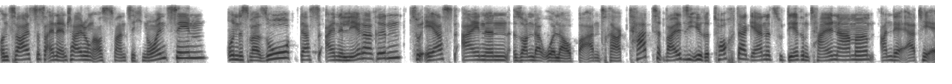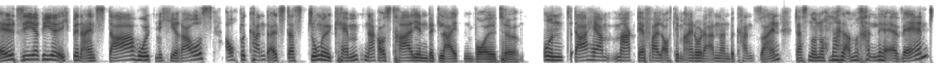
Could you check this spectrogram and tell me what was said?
Und zwar ist es eine Entscheidung aus 2019. Und es war so, dass eine Lehrerin zuerst einen Sonderurlaub beantragt hat, weil sie ihre Tochter gerne zu deren Teilnahme an der RTL-Serie Ich bin ein Star, holt mich hier raus, auch bekannt als das Dschungelcamp nach Australien begleiten wollte. Und daher mag der Fall auch dem einen oder anderen bekannt sein. Das nur noch mal am Rande erwähnt.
